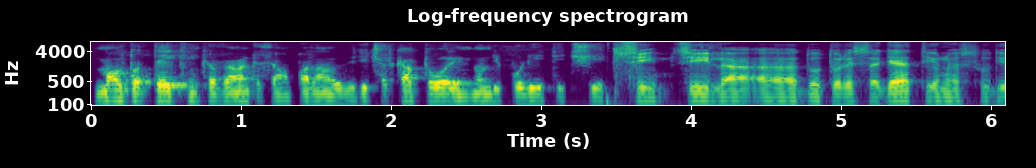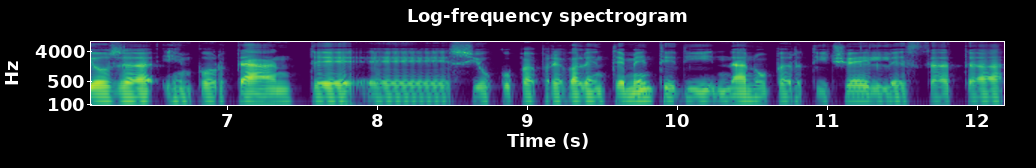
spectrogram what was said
molto tecniche, ovviamente stiamo parlando di ricercatori, non di politici. Sì, sì, la uh, dottoressa Gatti è una studiosa importante, e si occupa prevalentemente di nanoparticelle, è stata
